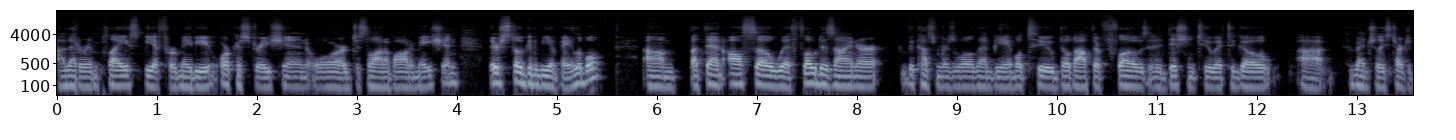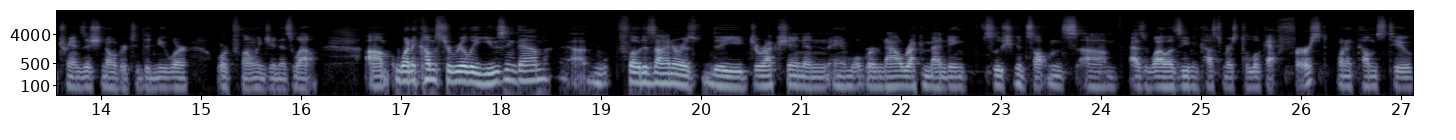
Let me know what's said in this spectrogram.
uh, that are in place, be it for maybe orchestration or just a lot of automation, they're still going to be available. Um, but then also with Flow Designer, the customers will then be able to build out their flows in addition to it to go uh, eventually start to transition over to the newer workflow engine as well. Um, when it comes to really using them, uh, Flow Designer is the direction and, and what we're now recommending solution consultants um, as well as even customers to look at first when it comes to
